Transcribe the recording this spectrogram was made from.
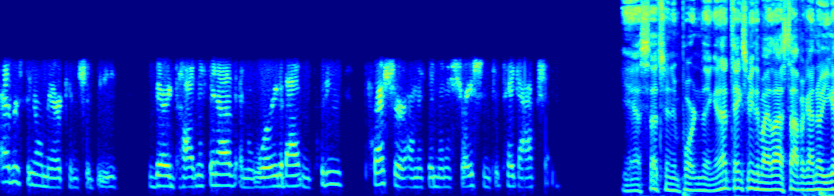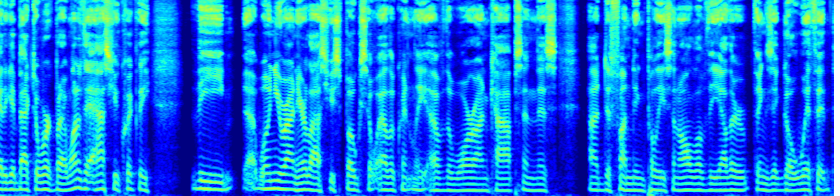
every single American should be very cognizant of and worried about, and putting pressure on this administration to take action. Yeah, such an important thing, and that takes me to my last topic. I know you got to get back to work, but I wanted to ask you quickly the uh, when you were on here last, you spoke so eloquently of the war on cops and this uh, defunding police and all of the other things that go with it.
